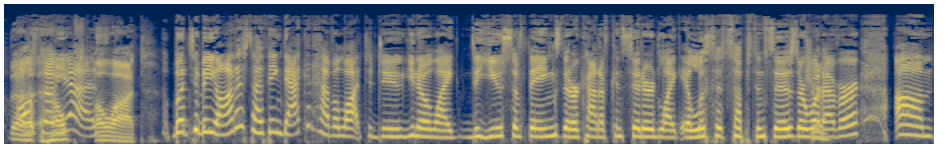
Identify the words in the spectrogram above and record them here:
also, yes. A lot. But to be honest, I think that can have a lot to do, you know, like the use of things that are kind of considered like illicit substances or sure. whatever. Um,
